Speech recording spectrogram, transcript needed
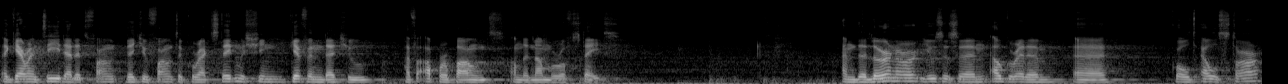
a guarantee that, it found, that you found the correct state machine, given that you have an upper bound on the number of states. And the learner uses an algorithm uh, called L-star,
